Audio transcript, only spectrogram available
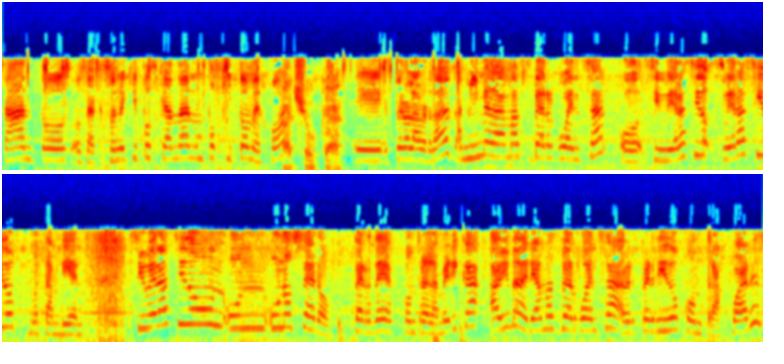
Santos, o sea que son equipos que andan un poquito mejor. Pachuca. Eh, pero la verdad, a mí me da más vergüenza, o si hubiera sido, si hubiera sido bueno, también, si hubiera sido un, un 1-0 perder contra el América, a mí me daría más vergüenza haber perdido contra Juárez,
